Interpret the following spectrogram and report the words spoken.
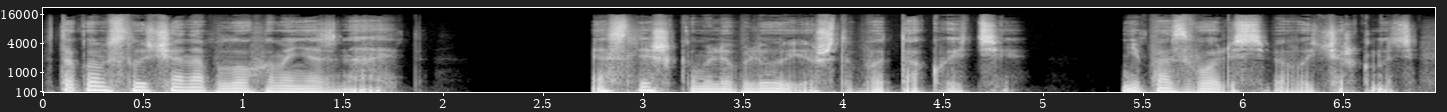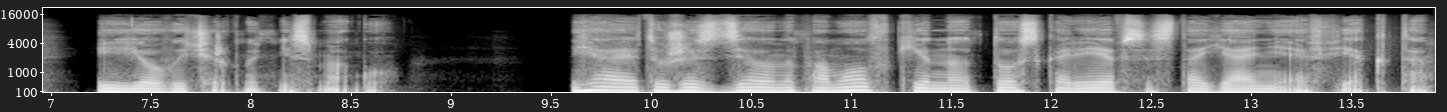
В таком случае она плохо меня знает. Я слишком люблю ее, чтобы вот так уйти. Не позволю себя вычеркнуть, и ее вычеркнуть не смогу. Я это уже сделала на помолвке, но то скорее в состоянии эффекта.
